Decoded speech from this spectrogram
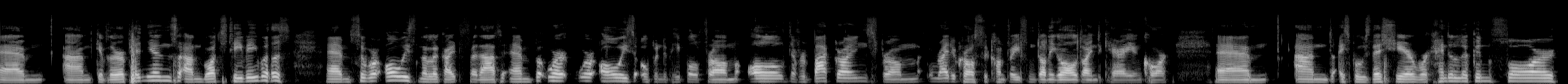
um, and give their opinions and watch TV with us. Um, so we're always on the lookout for that. Um, but we're we're always open to people from all different backgrounds, from right across the country, from Donegal down to Kerry and Cork. Um, and I suppose this year we're kind of looking for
